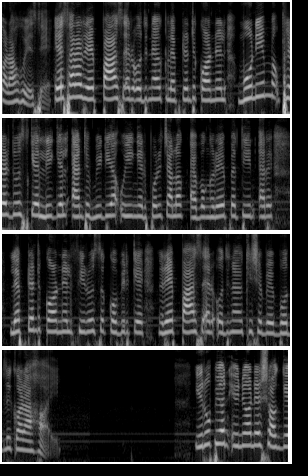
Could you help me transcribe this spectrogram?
করা হয়েছে। এছাড়া রেপ পাঁচ এর অধিনায়ক লেফটেন্যান্ট কর্নেল মুনিম ফেরদুসকে লিগেল অ্যান্ড মিডিয়া উইং এর পরিচালক এবং রেপ তিন এর লেফটেন্যান্ট কর্নেল ফিরোজ কবিরকে রেপ পাঁচ এর অধিনায়ক হিসেবে বদলি করা হয়। ইউরোপিয়ান ইউনিয়নের সঙ্গে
